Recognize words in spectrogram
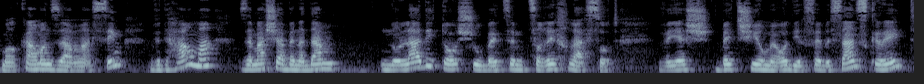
כלומר קרמן זה המעשים, ודהרמה זה מה שהבן אדם נולד איתו שהוא בעצם צריך לעשות. ויש בית שיר מאוד יפה בסנסקריט,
